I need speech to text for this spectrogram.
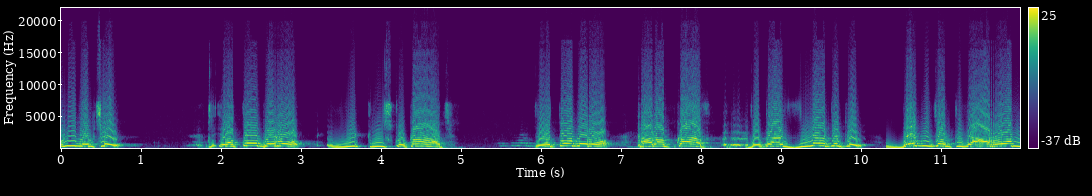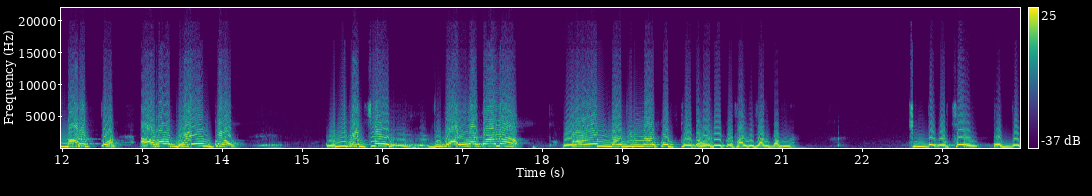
উনি বলছে যে এত বড় নিকৃষ্ট কাজ, এত বড় খারাপ কাজ, যেটা জিনা থেকে, বেবিচার থেকে আরও মারাত্মক, আরও ভয়ঙ্কর উনি বলছেন, যদি আল্লাহ তাআলা কোরআন নাজিল না করতো, তাহলে এই কথা আমি জানতাম না। চিন্তা করছেন, একজন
